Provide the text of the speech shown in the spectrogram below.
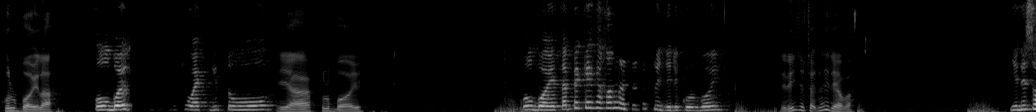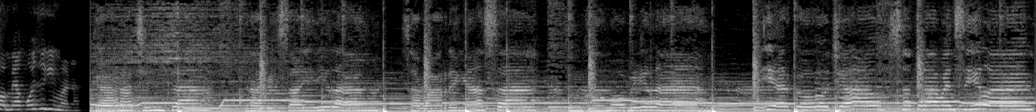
Cool boy lah. Cool boy cuek gitu. Iya, cool boy. Cool boy, tapi kayak kakak nggak cocok deh jadi cool boy. Jadi cocoknya dia apa? Jadi suami aku aja gimana? Karena cinta tak bisa hilang Sabar dengan asa Tunggu mau bilang Biar kau jauh Satra main silang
